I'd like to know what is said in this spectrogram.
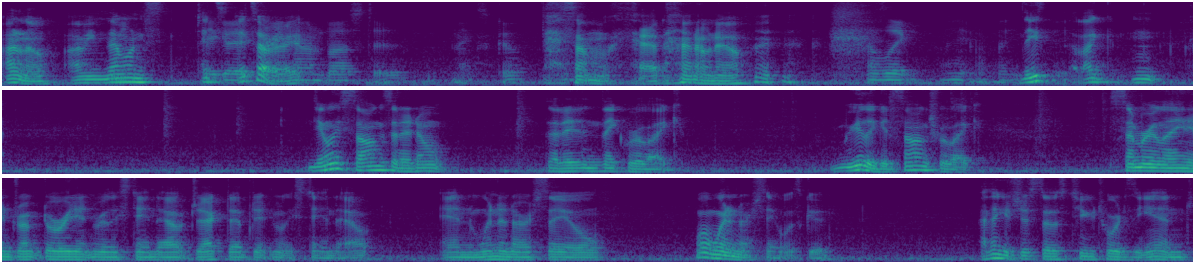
I don't know. I mean, that We one's Take it's a it's all right. Greyhound bus to Mexico. Something like that. I don't know. I was like, wait, These like mm, the only songs that I don't that I didn't think were like really good songs were like Summer Elaine and Drunk Dori didn't really stand out. Jacked Up didn't really stand out, and Wind in Our Sail, well, Wind in Our Sail was good. I think it's just those two towards the end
